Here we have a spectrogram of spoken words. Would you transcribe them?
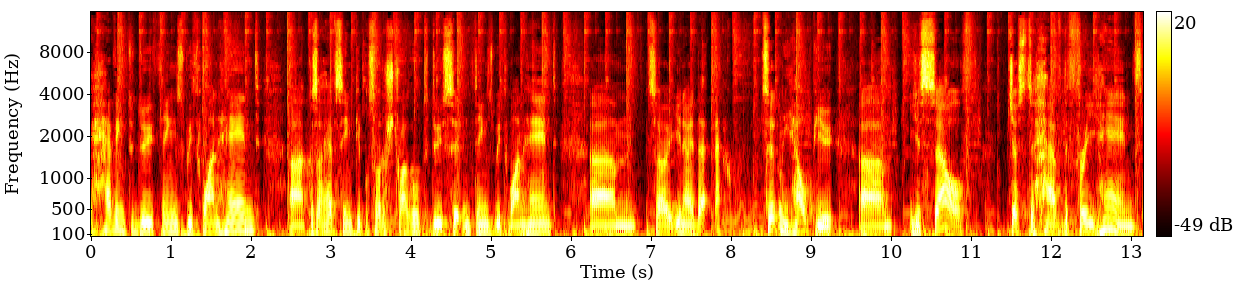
having to do things with one hand because uh, I have seen people sort of struggle to do certain things with one hand. Um, so you know that, that certainly help you um, yourself just to have the free hands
